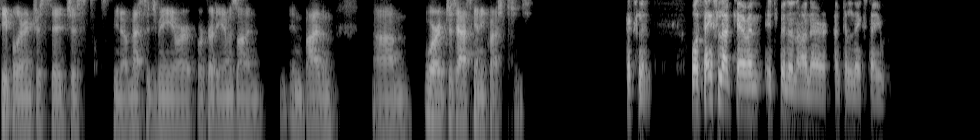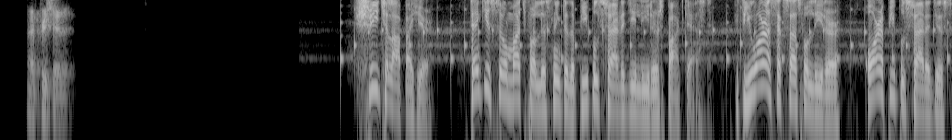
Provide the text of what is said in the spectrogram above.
people are interested, just you know, message me or or go to Amazon and, and buy them, um, or just ask any questions. Excellent. Well, thanks a lot, Kevin. It's been an honor. Until next time. I appreciate it. Sri Chellappa here. Thank you so much for listening to the People Strategy Leaders podcast. If you are a successful leader or a people strategist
